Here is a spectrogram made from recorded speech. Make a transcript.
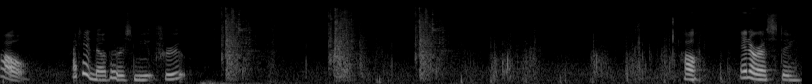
Oh, I didn't know there was mutfruit. Oh, interesting.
